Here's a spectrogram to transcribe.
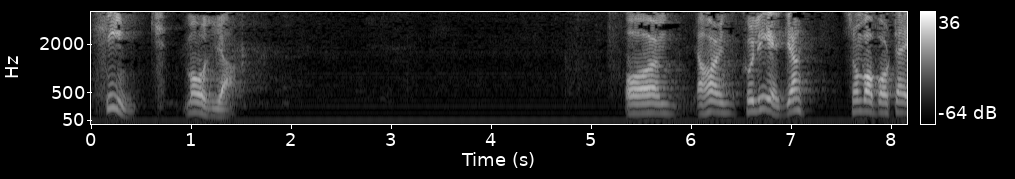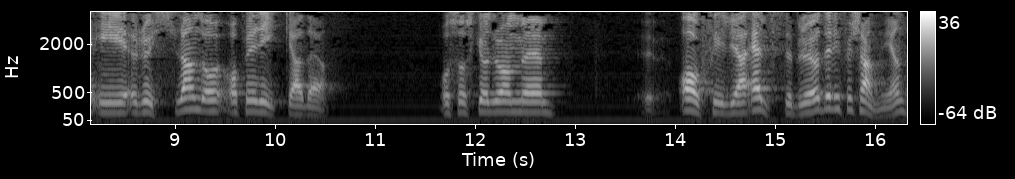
hink med olja. Och mm, jag har en kollega som var borta i Ryssland och, och predikade. Och så skulle de eh, avskilja äldstebröder i församlingen.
